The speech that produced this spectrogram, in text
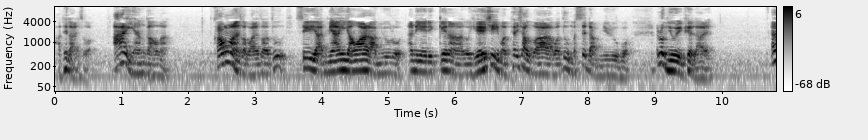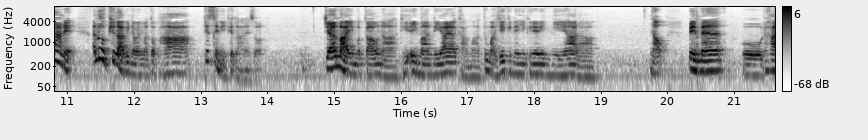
ဘာဖြစ်လာလဲဆိုတော့အားရရမ်းကောင်းလာကောင်းလာတယ်ဆိုတော့ဘာလဲဆိုတော့သူစေးရအများကြီးရောင်းရတာမျိုးလို့အနေရည်ကင်းလာတာဆိုရဲရှိမှဖျက်လျှောက်သွားတာပေါ့သူမစစ်တာမျိုးလို့ပေါ့အဲ့လိုမျိုးတွေဖြစ်လာတယ်အဲ့ဒါနဲ့အဲ့လိုဖြစ်လာပြီးနောက်ပိုင်းမှာတော့ဘာဖြစ်စဉ်တွေဖြစ်လာလဲဆိုတော့ ကျမ်းမာရေးမကောင်းတာဒီအိမ်မှာနေရတဲ့အခါမှာသူ့မှာရိတ်ခနေရိတ်ခနေတွေမြင်ရတာနောက်ပင်ပန်းဟိုတစ်ခါ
